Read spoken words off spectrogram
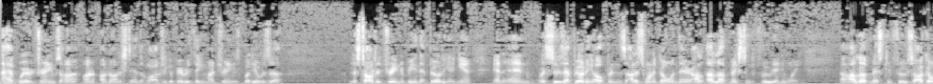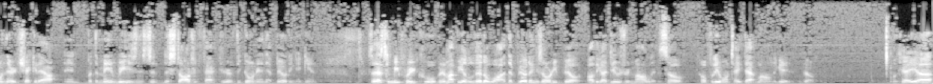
I have weird dreams. I, I, I don't understand the logic of everything in my dreams, but it was a nostalgic dream to be in that building again. And and as soon as that building opens, I just want to go in there. I, I love Mexican food anyway. Uh, I love Mexican food, so I'll go in there and check it out. And but the main reason is the nostalgic factor of the going in that building again. So that's gonna be pretty cool. But it might be a little while. The building is already built. All they gotta do is remodel it. So hopefully it won't take that long to get it built. Okay, uh,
